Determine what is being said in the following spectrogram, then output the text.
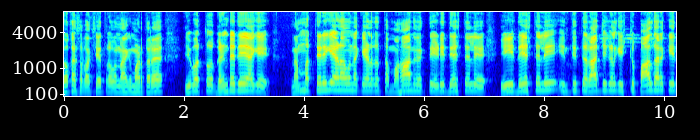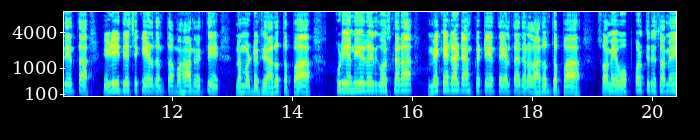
ಲೋಕಸಭಾ ಕ್ಷೇತ್ರವನ್ನಾಗಿ ಮಾಡ್ತಾರೆ. ಇವತ್ತು ಗಂಡದೆಯಾಗಿ ನಮ್ಮ ತೆರಿಗೆ ಹಣವನ್ನು ಕೇಳದಂಥ ಮಹಾನ್ ವ್ಯಕ್ತಿ ಇಡೀ ದೇಶದಲ್ಲಿ, ಈ ದೇಶದಲ್ಲಿ ಇಂತಿಂಥ ರಾಜ್ಯಗಳಿಗೆ ಇಷ್ಟು ಪಾಲ್ದಾರಿಕೆ ಇದೆ ಅಂತ ಇಡೀ ದೇಶಕ್ಕೆ ಹೇಳಿದಂಥ ಮಹಾನ್ ವ್ಯಕ್ತಿ ನಮ್ಮ ಡ್ಯೂಕ್ಸಿ ಅದು ತಪ್ಪ ಕುಡಿಯೋ ನೀರಿಗೋಸ್ಕರ ಮೇಕೆಡಾ ಡ್ಯಾಮ್ ಕಟ್ಟಿ ಅಂತ ಹೇಳ್ತಾ ಇದ್ದಾರಲ್ಲ, ಅದೊಂದು ತಪ್ಪ? ಸ್ವಾಮಿ, ಒಪ್ಕೊಳ್ತೀನಿ ಸ್ವಾಮಿ.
